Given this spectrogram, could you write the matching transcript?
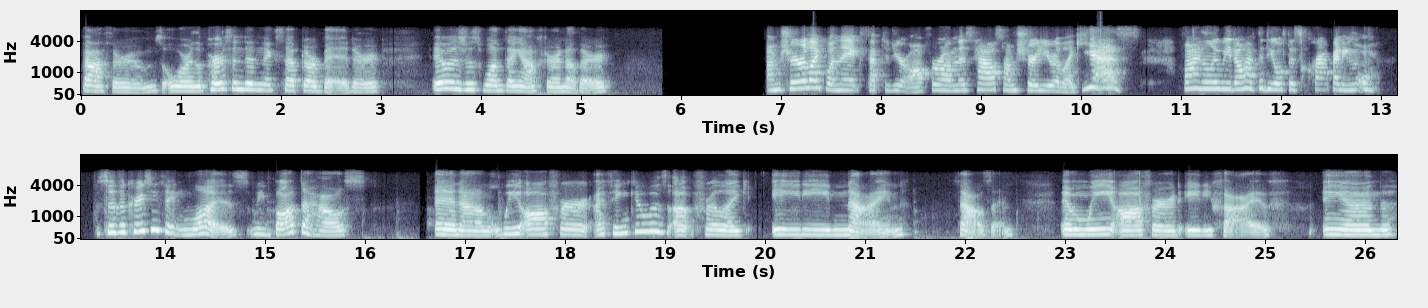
bathrooms or the person didn't accept our bid or it was just one thing after another. I'm sure, like, when they accepted your offer on this house, I'm sure you were like, yes, finally, we don't have to deal with this crap anymore. So the crazy thing was we bought the house and um we offer I think it was up for like 89,000 and we offered 85 and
